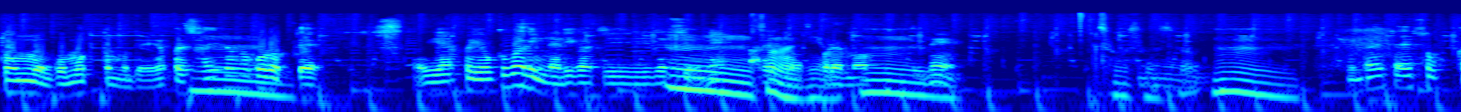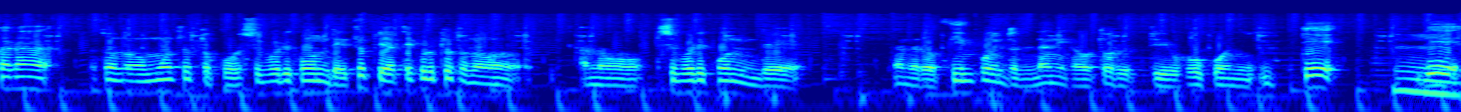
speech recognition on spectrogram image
当もうごもっともで、やっぱり最初の頃って、やっぱり欲張りになりがちですよね。うんあれもこれもね。そうそうそう。うん。大体そこから、その、もうちょっとこう絞り込んで、ちょっとやってくると、その、あの、絞り込んで、なんだろう、ピンポイントで何かを取るっていう方向に行って、うん、で、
